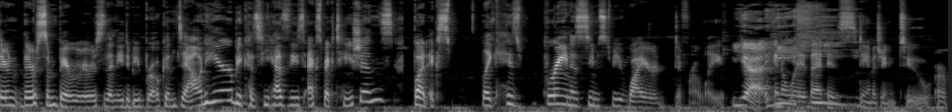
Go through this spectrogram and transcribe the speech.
there there's some barriers that need to be broken down here because he has these expectations, but ex- like his brain is seems to be wired differently. Yeah, he, in a way that is damaging to or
